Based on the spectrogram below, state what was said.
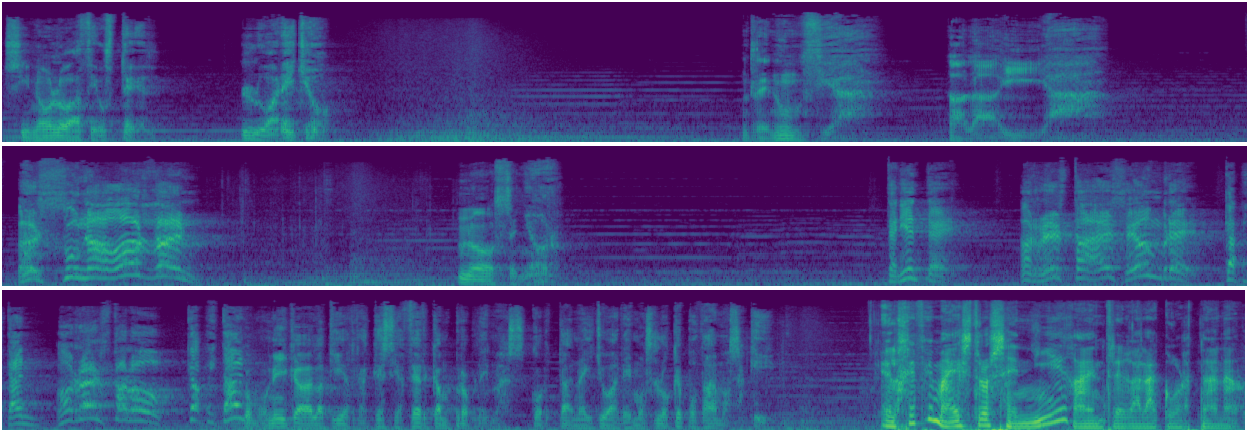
Si no lo hace usted, lo haré yo. Renuncia a la IA. ¡Es una orden! No, señor. Teniente, arresta a ese hombre. Capitán. ¡Arréstalo! Capitán. Comunica a la Tierra que se acercan problemas. Cortana y yo haremos lo que podamos aquí. El jefe maestro se niega a entregar a Cortana.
